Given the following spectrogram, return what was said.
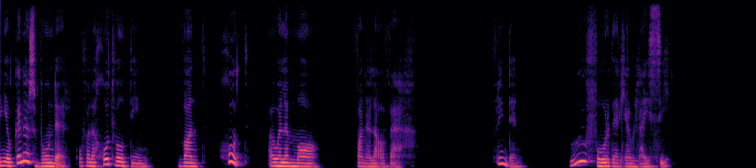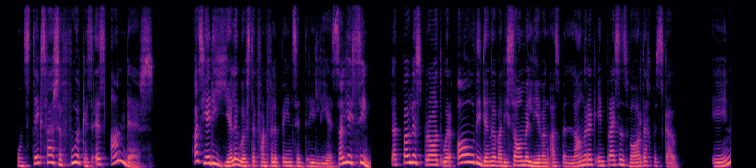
en jou kinders wonder of hulle God wil dien want God hou hulle ma van hulle af weg? Vriendin, hoe vorder jou lysie? Ons teksverse fokus is anders. As jy die hele hoofstuk van Filippense 3 lees, sal jy sien dat Paulus praat oor al die dinge wat die samelewing as belangrik en prysenswaardig beskou. En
